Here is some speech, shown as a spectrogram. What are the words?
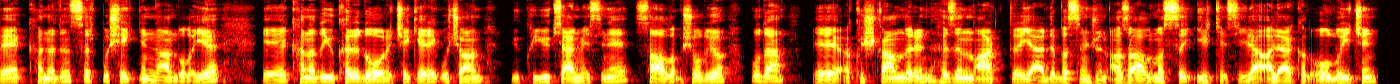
ve kanadın sırf bu şeklinden dolayı e, kanadı yukarı doğru çekerek uçağın yük, yükselmesini sağlamış oluyor. Bu da e, akışkanların hızının arttığı yerde basıncın azalması ilkesiyle alakalı olduğu için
